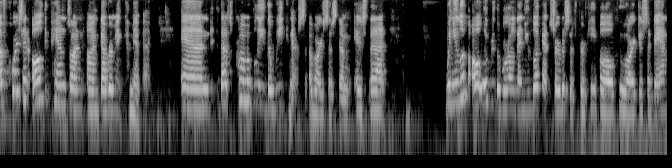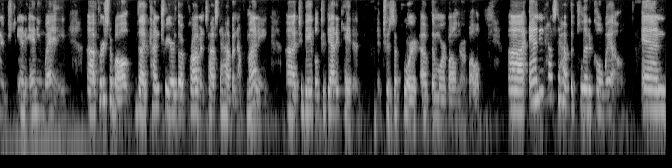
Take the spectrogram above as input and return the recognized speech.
of course, it all depends on on government commitment, and that's probably the weakness of our system is that when you look all over the world and you look at services for people who are disadvantaged in any way, uh, first of all, the country or the province has to have enough money uh, to be able to dedicate it to support of the more vulnerable. Uh, and it has to have the political will. And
